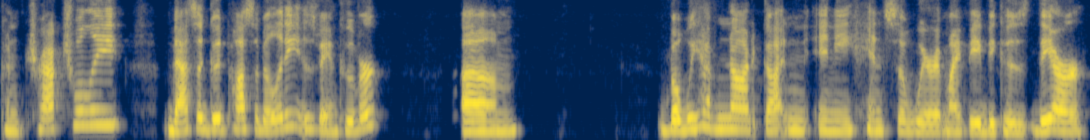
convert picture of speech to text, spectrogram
contractually, that's a good possibility is Vancouver. Um, but we have not gotten any hints of where it might be because they are,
